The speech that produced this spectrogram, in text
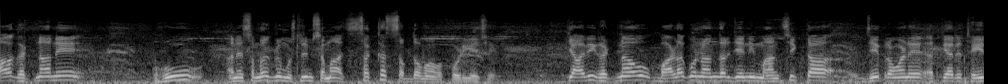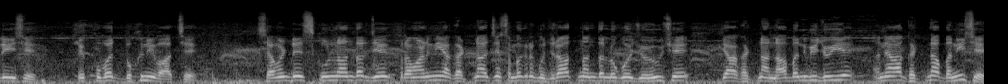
આ ઘટનાને હું અને સમગ્ર મુસ્લિમ સમાજ સખત શબ્દોમાં વખોડીએ છીએ કે આવી ઘટનાઓ બાળકોના અંદર જેની માનસિકતા જે પ્રમાણે અત્યારે થઈ રહી છે, એ ખૂબ જ દુઃખની વાત છે. સેવન ડે સ્કૂલના અંદર જે પ્રમાણેની આ ઘટના છે, સમગ્ર ગુજરાતના અંદર લોકોએ જોયું છે કે આ ઘટના ના બનવી જોઈએ અને આ ઘટના બની છે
